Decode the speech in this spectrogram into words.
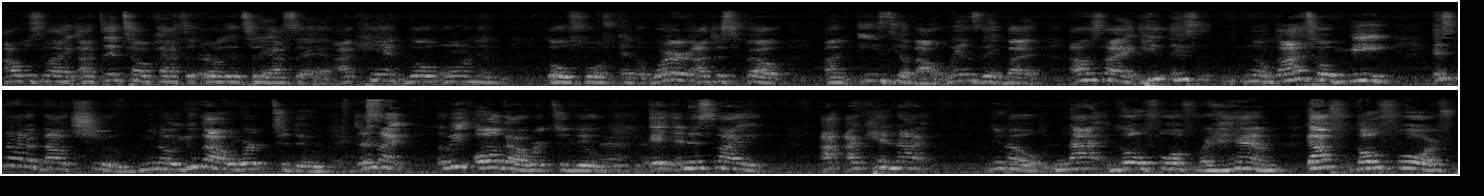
I was like, I did tell Pastor earlier today, I said, I can't go on and go forth in the word. I just felt uneasy about Wednesday, but I was like, he, he's, you know, God told me it's not about you. You know, you got work to do. Just like we all got work to do. It, and it's like I, I, cannot, you know, not go forth for Him. God, go forth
